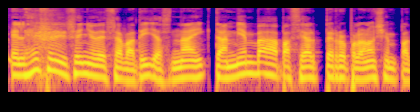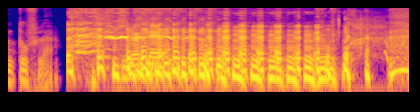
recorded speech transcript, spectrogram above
El jefe de diseño de zapatillas Nike también vas a pasear perro por la noche en pantufla. Yo es que...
